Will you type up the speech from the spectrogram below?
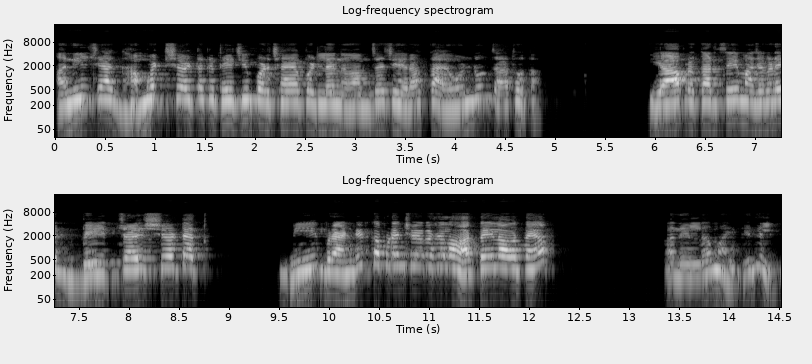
अनिलच्या घामट शर्ट कथेची पडछाया पडल्यानं आमचा चेहरा काळवंडून जात होता. या प्रकारचे माझ्याकडे बेचाळीस शर्ट आहेत. मी ब्रँडेड कपड्यांशिवाय कशाला हातही लावत नाही अनिलनं माहिती दिली.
